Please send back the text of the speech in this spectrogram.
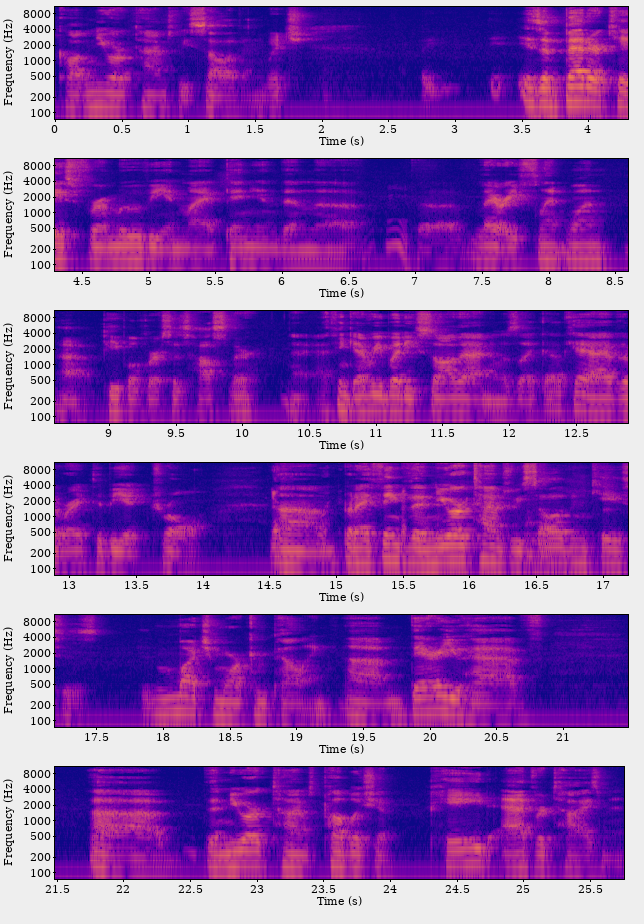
called New York Times v. Sullivan, which is a better case for a movie, in my opinion, than the, the Larry Flynt one, uh, People versus Hustler. I I think everybody saw that and was like, okay, I have the right to be a troll. Um, but I think the New York Times v. Sullivan case is much more compelling. Um, there you have uh, the New York Times publish a paid advertisement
